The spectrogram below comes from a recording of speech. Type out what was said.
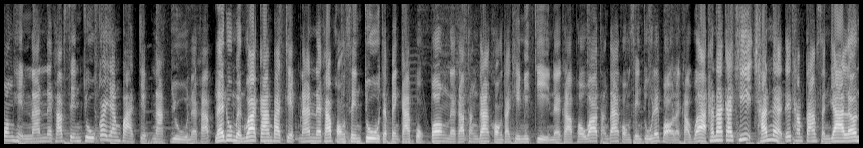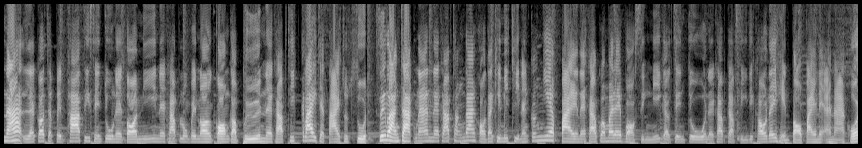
มองเห็นนั้นนะครับเซนจูก็ยังบาดเจ็บหนักอยู่นะครับและดูเหมือนว่าการบาดเจ็บนั้นนะครับของเซนจูจะเป็นการปกป้องนะครับทางด้านของตาเคมิจินะครับเพราะว่าทางด้านของเซนจูได้บอกแล้วครับว่าฮานากาคิฉันเนี่ยได้ทำตามสัญญาแล้วนะ และก็จะเป็นภาพที่เซนจูในตอนนี้นะครับลงไปนอนกองกับพื้นนะครับที่ใกล้จะตายสุดๆ ซึ่งหลังจากนั้นนะครับทางด้านของตาเคมิจินั้นก็เงียบไปนะครับก็ไม่ได้บอกสิ่งนี้กับเซนจูนะครับกับสิ่งที่เขาได้เห็นต่อไปในอนาคต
